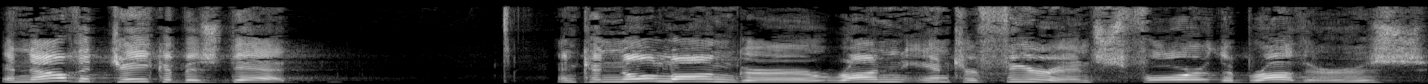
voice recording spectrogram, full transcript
And now that Jacob is dead and can no longer run interference for the brothers,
